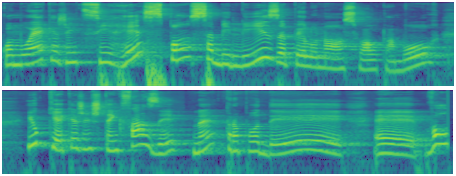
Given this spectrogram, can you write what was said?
como é que a gente se responsabiliza pelo nosso auto-amor e o que é que a gente tem que fazer, né, para poder é, voltar.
